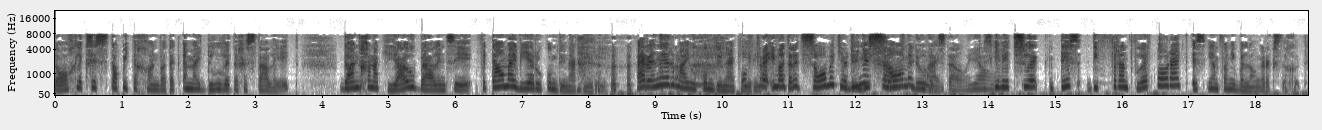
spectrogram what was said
daaglikse stappie te gaan wat ek in my doelwitte gestel het, dan gaan ek jou bel en sê, "Vertel my weer hoekom doen ek hierdie? Herinner my hoekom doen ek Of hierdie?" vra iemand dat dit saam met jou doen, nie dit saam met doel wat stel. Ja. Dus jy weet so dis die verantwoordbaarheid is een van die belangrikste goed.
